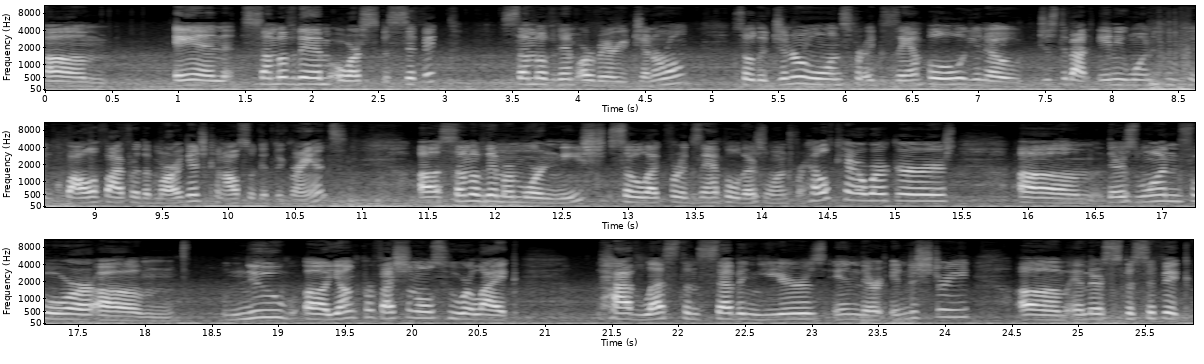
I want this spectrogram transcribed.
Um, and some of them are specific, some of them are very general. So the general ones, for example, you know, just about anyone who can qualify for the mortgage can also get the grant. Uh, some of them are more niche. So, like for example, there's one for healthcare workers. Um, there's one for um, new uh, young professionals who are like have less than seven years in their industry, um, and there's specific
